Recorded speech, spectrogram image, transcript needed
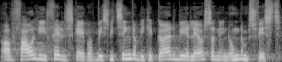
og faglige fællesskaber, hvis vi tænker, at vi kan gøre det ved at lave sådan en ungdomsfest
